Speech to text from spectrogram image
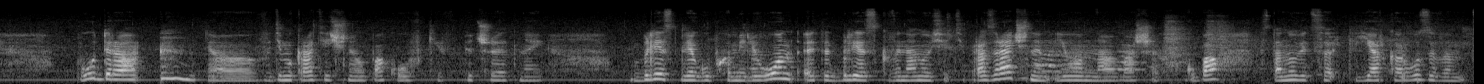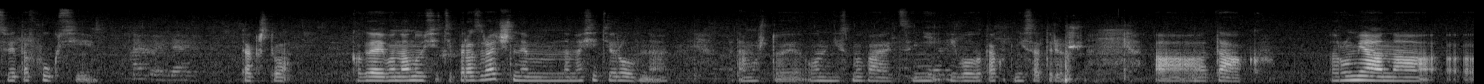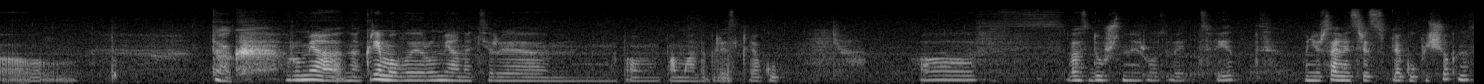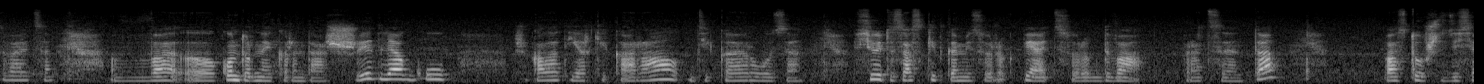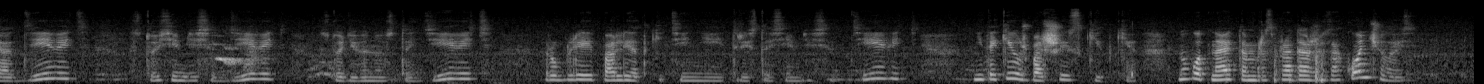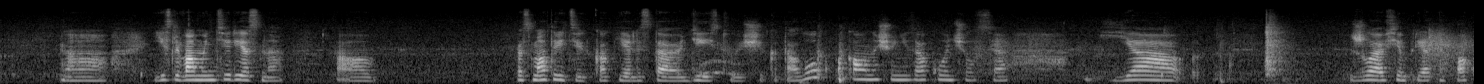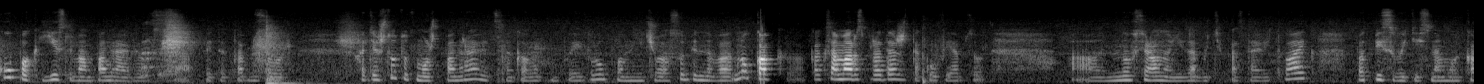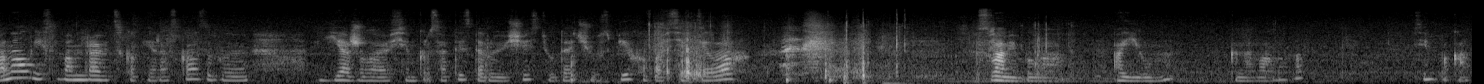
пудра э, в демократичной упаковке, в бюджетной, блеск для губ хамелеон. Этот блеск вы наносите прозрачным, и он на ваших губах становится ярко-розовым цвета фуксии. Так что, когда его наносите прозрачным, наносите ровно потому что он не смывается, не, его вот так вот не сотрешь. А, так, румяна, э, так, румяна, кремовые румяна помада блеск для губ. А, воздушный розовый цвет. Универсальное средство для губ и щек называется. В, э, контурные карандаши для губ шоколад яркий коралл, дикая роза. Все это со скидками 45-42% по 169, 179, 199 рублей. Палетки теней 379. Не такие уж большие скидки. Ну вот, на этом распродажа закончилась. А, если вам интересно а, Посмотрите, как я листаю действующий каталог, пока он еще не закончился. Я желаю всем приятных покупок. Если вам понравился этот обзор, хотя что тут может понравиться, галопом по Европам, ничего особенного. Ну, как, как сама распродажа, таков и обзор. А, но все равно не забудьте поставить лайк. Подписывайтесь на мой канал, если вам нравится, как я рассказываю. Я желаю всем красоты, здоровья, счастья, удачи, успехов во всех делах. С вами была Аюна Коновалова. Всем пока.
